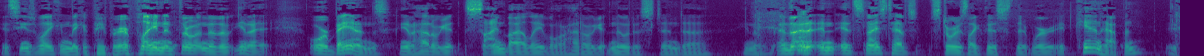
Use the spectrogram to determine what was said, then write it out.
it seems well you can make a paper airplane and throw it into the you know or bands. You know, how do I get signed by a label, or how do I get noticed? And uh, you know, and, and, and it's nice to have stories like this that where it can happen. It,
